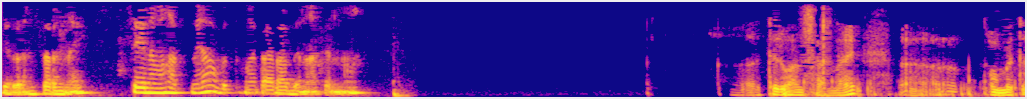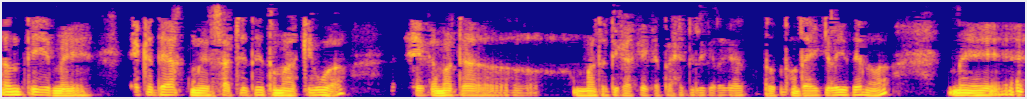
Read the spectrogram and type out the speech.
තෙරුවන් සරණයි. සේන මහත්මයා ඔබතුමාට ආරාධනා කරනවා. තෙරුවන් සරණයි. මෙතනදී මේ එක දෙයක් මේ සත්‍යදේතුමා කිව්වා. ඒක මට මට ටිකක් ඒක පැහැදිලි කරගත්තොත් හොඳයි කියලා හිතෙනවා. මේ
